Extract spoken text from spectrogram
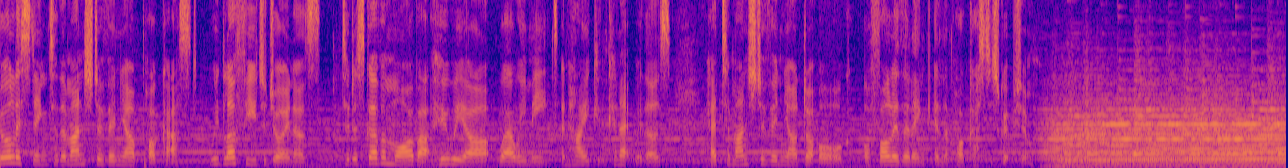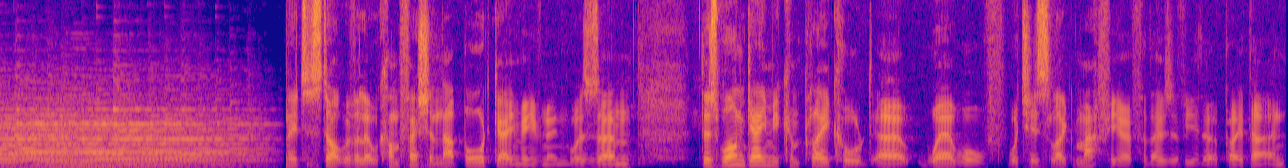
You're listening to the Manchester Vineyard podcast. We'd love for you to join us. To discover more about who we are, where we meet, and how you can connect with us, head to manchestervineyard.org or follow the link in the podcast description. I need to start with a little confession. That board game evening was. Um, there's one game you can play called uh, Werewolf, which is like Mafia for those of you that have played that. And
